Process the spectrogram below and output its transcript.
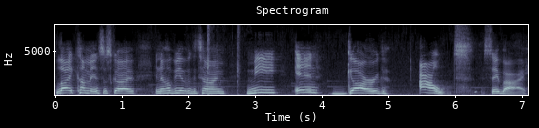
like, comment, and subscribe. And I hope you have a good time. Me and Garg out. Say bye.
